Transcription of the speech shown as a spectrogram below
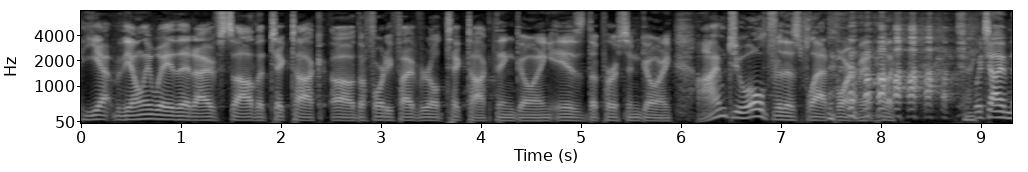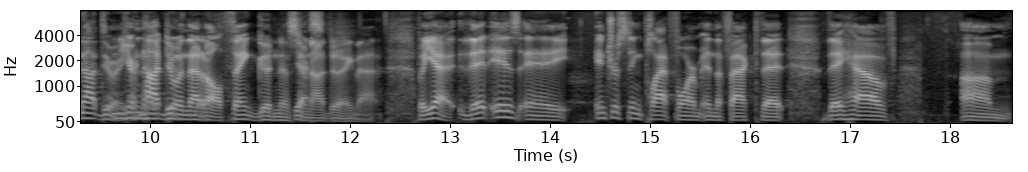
Yeah, the only way that I've saw the TikTok, uh, the 45 year old TikTok thing going is the person going, "I'm too old for this platform." Like, which I'm not doing. you're I'm not doing that at all. Thank goodness you're not doing that. But yeah, that is a interesting platform in the fact that they have. Um,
